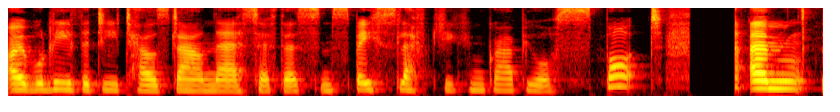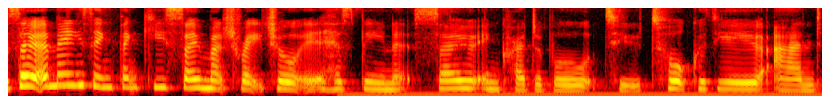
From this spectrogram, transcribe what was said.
i will leave the details down there. So if there's some space left you can grab your spot um, so amazing. Thank you so much, Rachel. It has been so incredible to talk with you and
